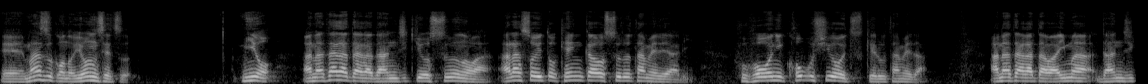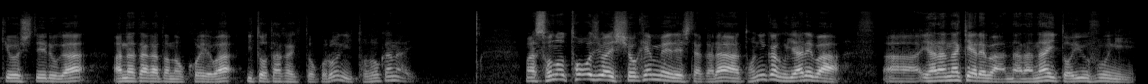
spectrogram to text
えー、まずこの4節。見よ。あなた方が断食をするのは争いと喧嘩をするためであり不法に拳をつけるためだ。あなた方は今断食をしているがあなた方の声は糸高きところに届かない、まあ、その当時は一生懸命でしたからとにかくやればあやらなければならないというふうに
